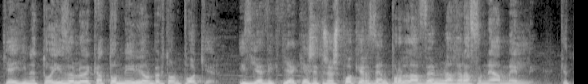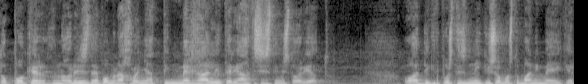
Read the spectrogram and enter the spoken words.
και έγινε το είδωλο εκατομμυρίων παιχτών πόκερ. Οι διαδικτυακές αίθουσες πόκερ δεν προλαβαίνουν να γράφουν νέα μέλη και το πόκερ γνωρίζει τα επόμενα χρόνια τη μεγαλύτερη άνθηση στην ιστορία του. Ο αντίκτυπος της νίκης όμως του Money Maker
